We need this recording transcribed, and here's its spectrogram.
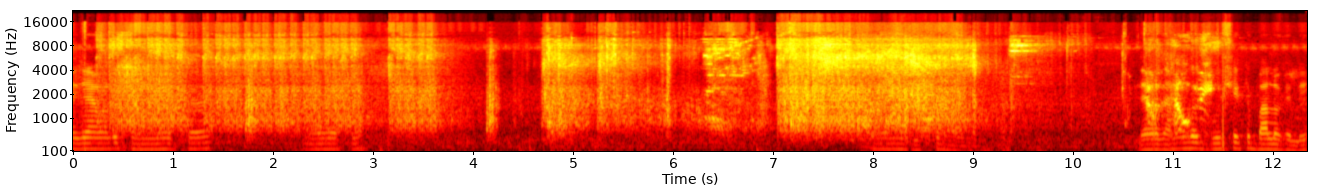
এই যে আমাদের সামনে একটা আছে। দেখা যায় বুঝে একটু ভালো খেলি।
